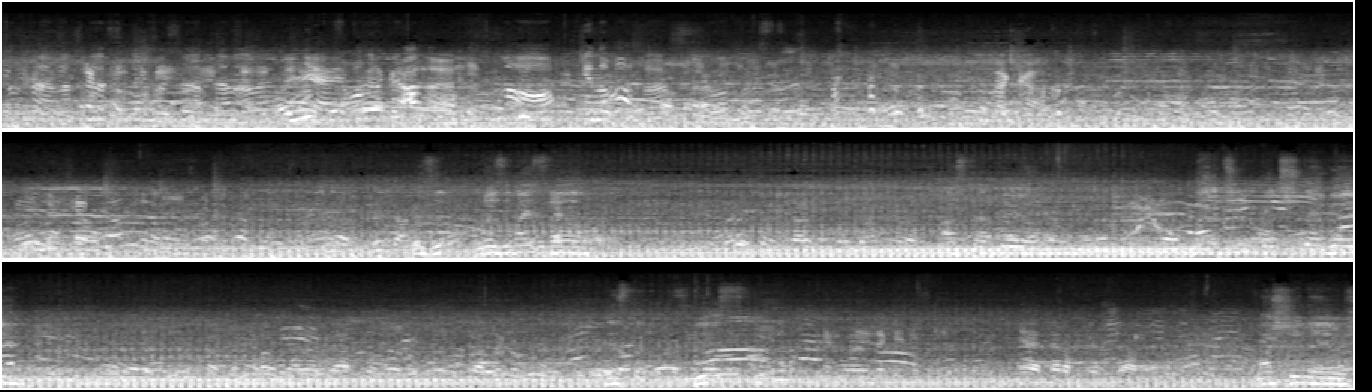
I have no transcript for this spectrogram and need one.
się czytałem na telefonie na ten, ale... Nie, nie mogę grane. No, nie no możesz. Taka. Drodzy Państwo, a startują Marcin Pocztowy. Jest to z wioski. Nie, teraz. Maszyny już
